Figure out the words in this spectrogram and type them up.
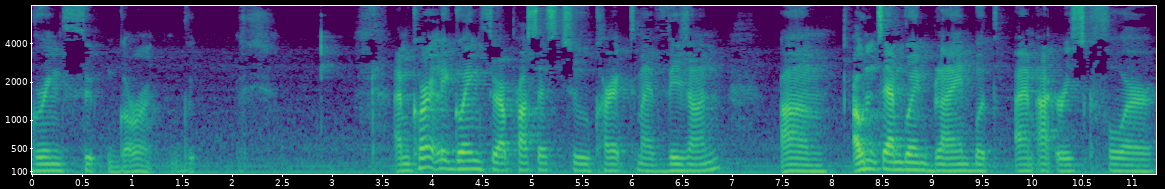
going through i'm currently going through a process to correct my vision. Um i wouldn't say i'm going blind but i'm at risk for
